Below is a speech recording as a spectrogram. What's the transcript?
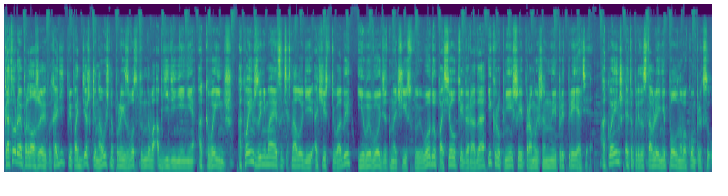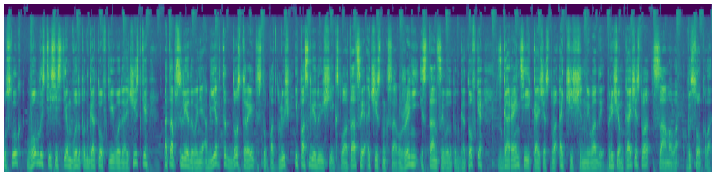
которая продолжает выходить при поддержке научно-производственного объединения «Акваинж». «Акваинж» занимается технологией очистки воды и выводит на чистую воду поселки, города и крупнее крупнейшие промышленные предприятия. Акваинж – это предоставление полного комплекса услуг в области систем водоподготовки и водоочистки от обследования объекта до строительства под ключ и последующей эксплуатации очистных сооружений и станций водоподготовки с гарантией качества очищенной воды, причем качества самого высокого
